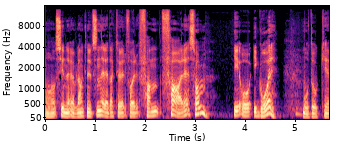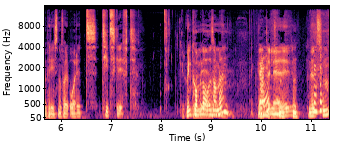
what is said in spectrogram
Og Synne Øverland Knutsen, redaktør for Fanfare, som i, og, i går mottok prisen for årets tidsskrift. Velkommen alle sammen. Gratulerer, Knutsen.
